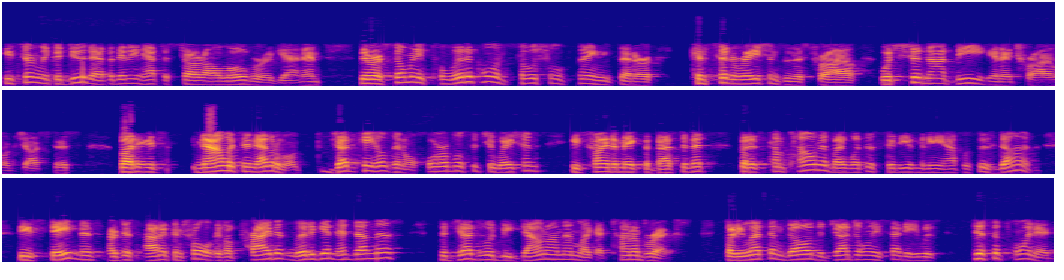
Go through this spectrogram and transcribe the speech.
he certainly could do that, but then he'd have to start all over again. And there are so many political and social things that are considerations in this trial, which should not be in a trial of justice. But it's now it's inevitable. Judge Cahill's in a horrible situation. He's trying to make the best of it, but it's compounded by what the city of Minneapolis has done. These statements are just out of control. If a private litigant had done this, the judge would be down on them like a ton of bricks. But he let them go. The judge only said he was disappointed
